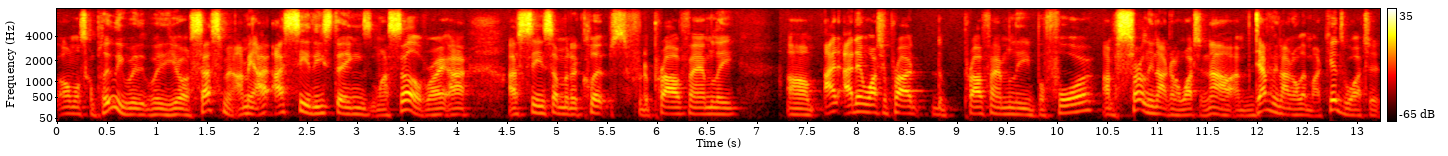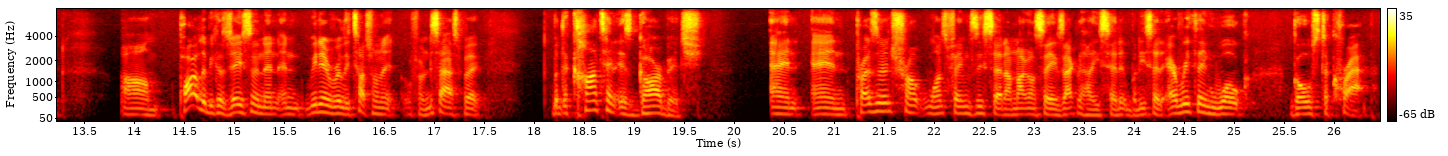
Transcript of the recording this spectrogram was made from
almost completely with, with your assessment. I mean, I, I see these things myself, right? I I've seen some of the clips for the Proud Family. Um, I, I didn't watch the Proud the Proud Family before. I'm certainly not going to watch it now. I'm definitely not going to let my kids watch it. Um, partly because Jason and, and we didn't really touch on it from this aspect, but the content is garbage. And and President Trump once famously said, I'm not going to say exactly how he said it, but he said everything woke goes to crap.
